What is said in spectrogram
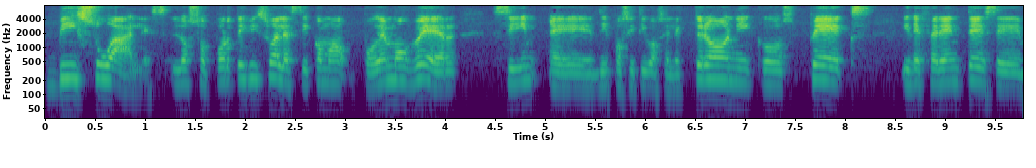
visuales. Los soportes visuales, así como podemos ver, ¿sí? Eh, dispositivos electrónicos, PECs y diferentes eh,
